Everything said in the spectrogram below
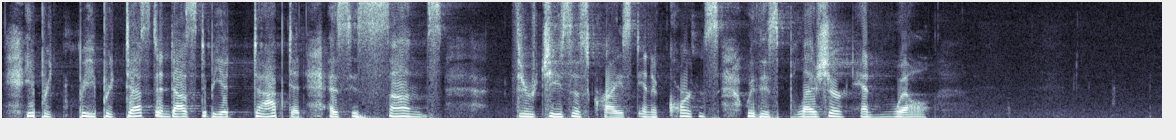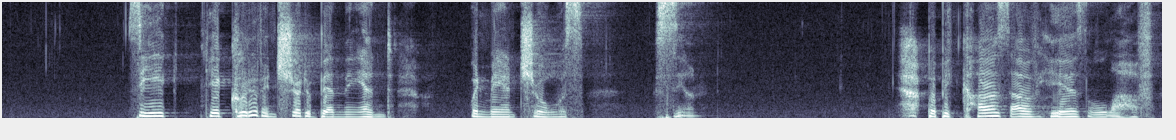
He, pre- he predestined us to be adopted as his sons through Jesus Christ in accordance with his pleasure and will. See, it could have and should have been the end when man chose sin. But because of his love,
